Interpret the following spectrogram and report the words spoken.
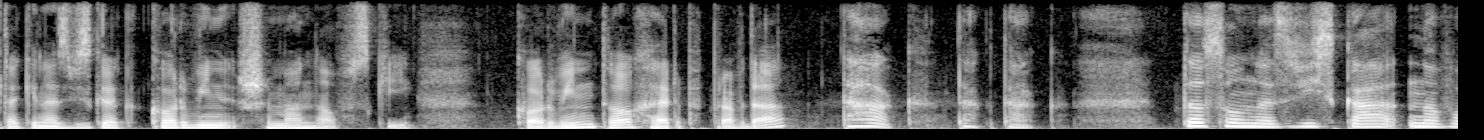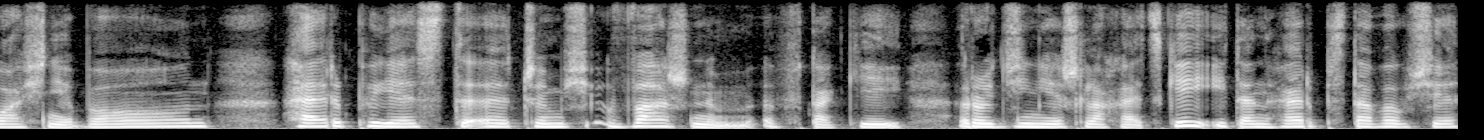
takie nazwisko jak Korwin Szymanowski. Korwin to herb, prawda? Tak, tak, tak to są nazwiska, no właśnie, bo herb jest e, czymś ważnym w takiej rodzinie szlacheckiej i ten herb stawał się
